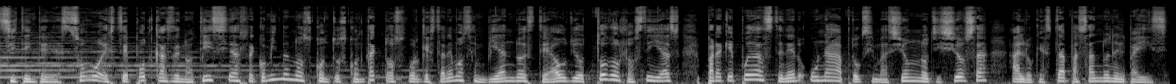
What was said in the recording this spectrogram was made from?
Si te interesó este podcast de noticias, recomiéndanos con tus contactos porque estaremos enviando este audio todos los días para que puedas tener una aproximación noticiosa a lo que está pasando en el país.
